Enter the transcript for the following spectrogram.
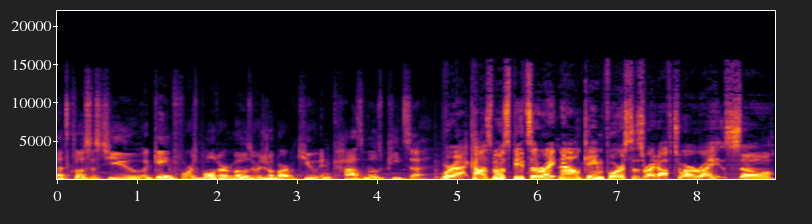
that's closest to you, a Game Force Boulder, Moe's Original Barbecue, and Cosmo's Pizza. We're at Cosmo's Pizza right now. Game Force is right off to our right, so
